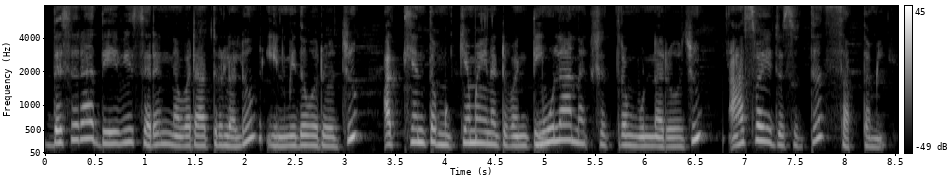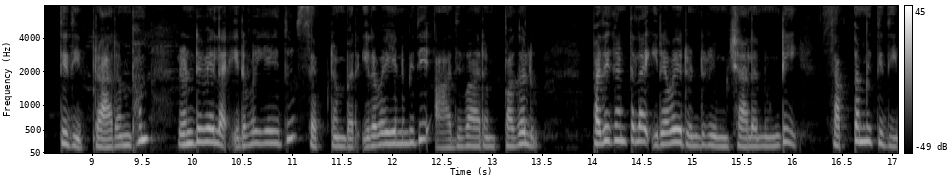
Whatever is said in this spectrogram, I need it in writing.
దసరా దేవి శరణ్ నవరాత్రులలో ఎనిమిదవ రోజు అత్యంత ముఖ్యమైనటువంటి మూలా నక్షత్రం ఉన్న రోజు ఆశ్వయుజ శుద్ధ సప్తమి తిది ప్రారంభం రెండు వేల ఇరవై ఐదు సెప్టెంబర్ ఇరవై ఎనిమిది ఆదివారం పగలు పది గంటల ఇరవై రెండు నిమిషాల నుండి సప్తమి తిథి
